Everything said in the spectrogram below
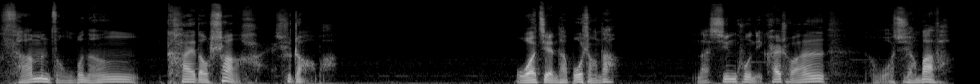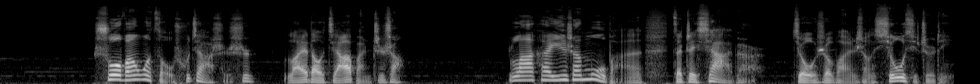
咱们总不能……开到上海去找吧。我见他不上当，那辛苦你开船，我去想办法。说完，我走出驾驶室，来到甲板之上，拉开一扇木板，在这下边就是晚上休息之地。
